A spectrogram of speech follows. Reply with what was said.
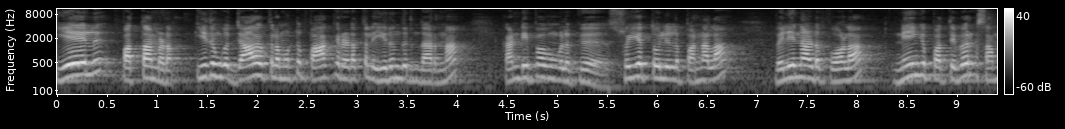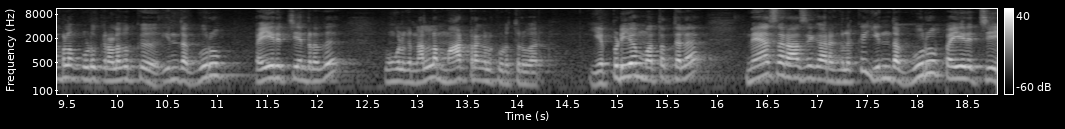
ஏழு பத்தாம் இடம். இது உங்கள் ஜாதகத்தில் மட்டும் பார்க்குற இடத்துல இருந்திருந்தாருன்னா கண்டிப்பாக உங்களுக்கு சுய தொழில் பண்ணலாம். வெளிநாடு போகலாம். நீங்கள் பத்து பேருக்கு சம்பளம் கொடுக்குற அளவுக்கு இந்த குரு பயிற்சின்றது உங்களுக்கு நல்ல மாற்றங்கள் கொடுத்துருவார். எப்படியோ மொத்தத்தில் மேச ராசிக்காரங்களுக்கு இந்த குரு பயிற்சி.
